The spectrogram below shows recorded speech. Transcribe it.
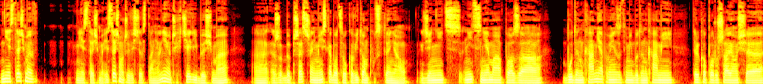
nie jesteśmy, nie jesteśmy, jesteśmy oczywiście w stanie, ale nie wiem, czy chcielibyśmy, e, żeby przestrzeń miejska była całkowitą pustynią, gdzie nic, nic nie ma poza budynkami, a pomiędzy tymi budynkami tylko poruszają się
